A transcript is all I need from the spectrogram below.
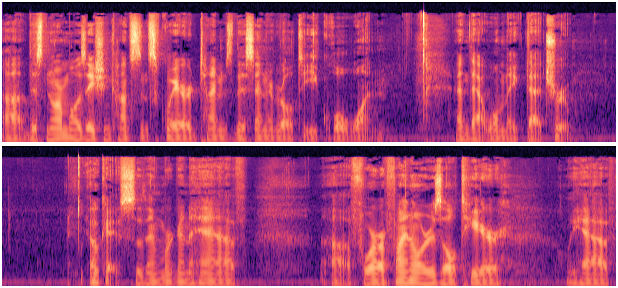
uh, this normalization constant squared times this integral to equal 1. And that will make that true. Okay, so then we're going to have, uh, for our final result here, we have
